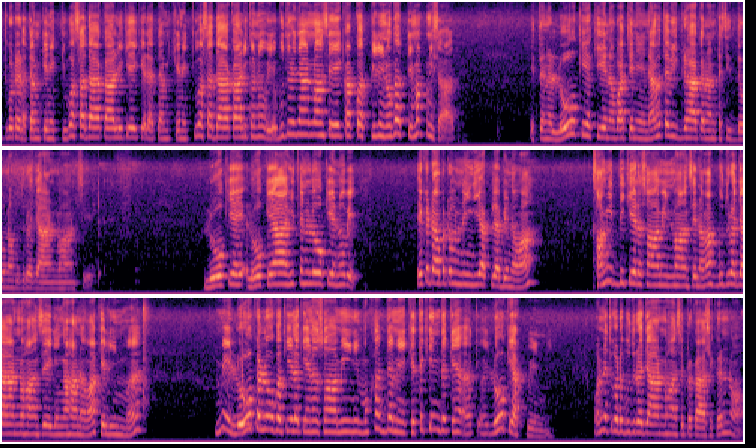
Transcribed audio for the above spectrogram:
එතකොට ඇතම් කෙනෙක් කිව්වා සදාකාලිකයි කියලා ඇතම් කෙනෙක් කිව්වා සදාකාලික නොවේ. බුදුරජාණන් වහන්සේ ඒකක්වත් පිළි නොගත්තෙමක් නිසාද? එතන ලෝකය කියන වචනේ නැවත විග්‍රහ කරන්නට සිද්ධ වුණා බුදුරජාණන් වහන්සේට. ලෝකය ලෝකයා හිතන ලෝකය නොවේ. ඒකට අපට ඔන්න ඉංගියක් ලැබෙනවා. සමිද්දි කියලා ස්වාමින් වහන්සේ නමක් බුදුරජාණන් වහන්සේගෙන් අහනවා කෙලින්ම මේ ලෝක ලෝක කියලා කියන ස්වාමීනි මොකද්ද මේ කෙතකින්ද ලෝකයක් වෙන්නේ? ඔන්න එතකොට බුදුරජාණන් වහන්සේ ප්‍රකාශ කරනවා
